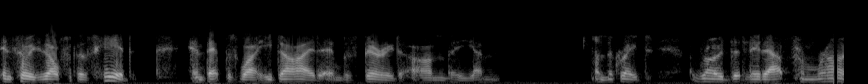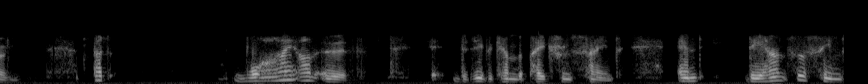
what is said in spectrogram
and so he set off with his head, and that was why he died and was buried on the um, on the great road that led out from Rome. Why on earth did he become the patron saint? And the answer seems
